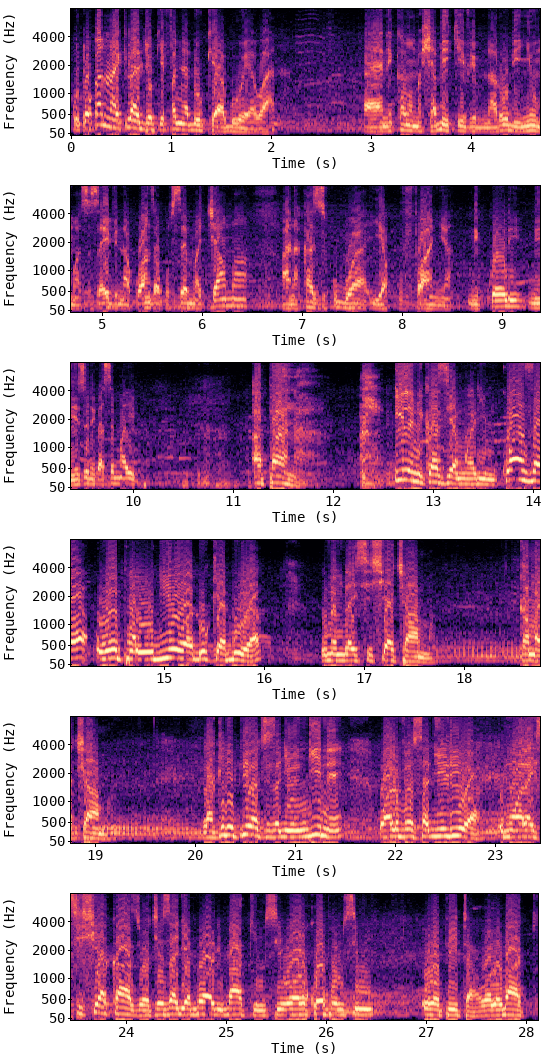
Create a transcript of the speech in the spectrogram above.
kutokana na kile alichokifanya Duke Abuya bwana Uh, ni kama mashabiki hivi mnarudi nyuma sasa hivi na kuanza kusema Chama ana kazi kubwa ya kufanya. Ni kweli niweze nikasema hivi? Hapana, ile ni kazi ya mwalimu. Kwanza uwepo ujio wa Duke Abuya umemrahisishia Chama kama Chama, lakini pia wachezaji wengine walivyosajiliwa umewarahisishia kazi wachezaji ambao walibaki msimu waliokuwepo msimu uliopita waliobaki.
